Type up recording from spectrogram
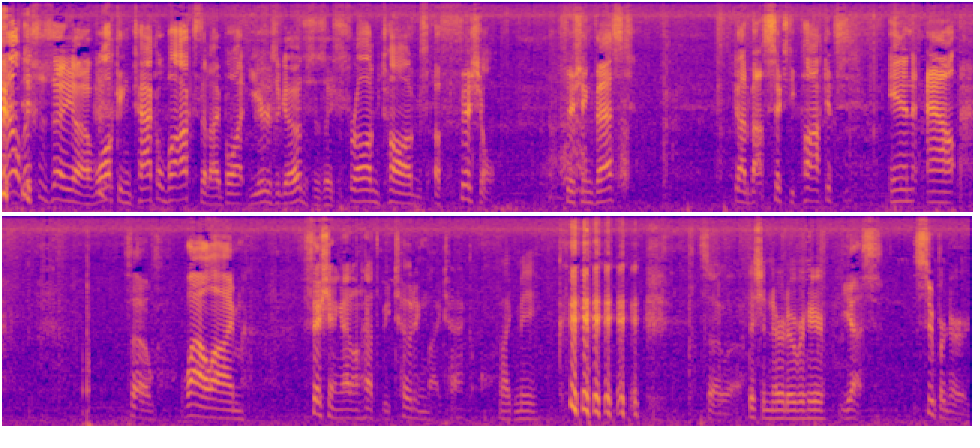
well, this is a uh, walking tackle box that I bought years ago. This is a Frogg Toggs official fishing vest. Got about 60 pockets in, out. So while I'm fishing, I don't have to be toting my tackle. like me. So, uh, Fishing nerd over here. yes, super nerd.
